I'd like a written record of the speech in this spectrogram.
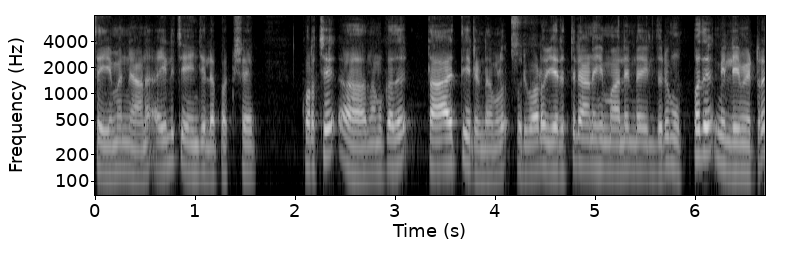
സെയിം തന്നെയാണ്. അതിൽ ചേഞ്ച് ഇല്ല. പക്ഷേ കുറച്ച് നമുക്കത് താഴ്ത്തിയിട്ടുണ്ട്. നമ്മൾ ഒരുപാട് ഉയരത്തിലാണ് ഹിമാലയന്റെ ഇതൊരു മുപ്പത് മില്ലിമീറ്റർ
